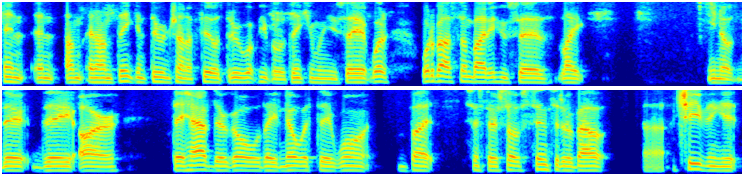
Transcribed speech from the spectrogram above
And, and I'm, and I'm thinking through and trying to feel through what people are thinking when you say it. What, what about somebody who says like, you know, they they are they have their goal, they know what they want, but since they're so sensitive about uh, achieving it,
